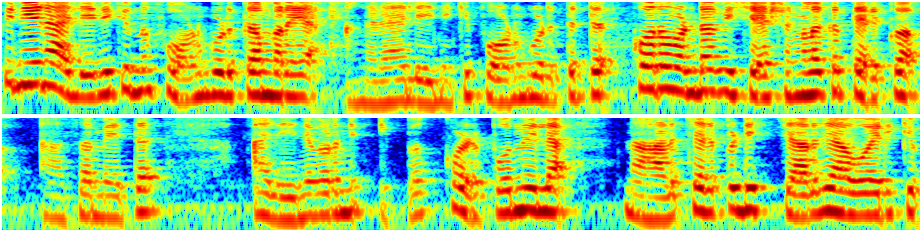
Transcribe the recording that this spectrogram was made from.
പിന്നീട് അലീനയ്ക്കൊന്ന് ഫോൺ കൊടുക്കാൻ പറയാം. അങ്ങനെ അലീനയ്ക്ക് ഫോൺ കൊടുത്തിട്ട് കുറവുണ്ടോ വിശേഷങ്ങളൊക്കെ തിരക്കുക. ആ സമയത്ത് അലീന പറഞ്ഞു ഇപ്പം കുഴപ്പമൊന്നുമില്ല. നാളെ ചിലപ്പോൾ ഡിസ്ചാർജ് ആവുമായിരിക്കും.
